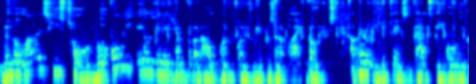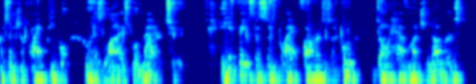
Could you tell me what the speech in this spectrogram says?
then the lies he's told will only alienate him from about 1.3% of Black voters. Apparently, he thinks that's the only percentage of Black people who his lies will matter to. He thinks that since Black farmers as a group don't have much numbers,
